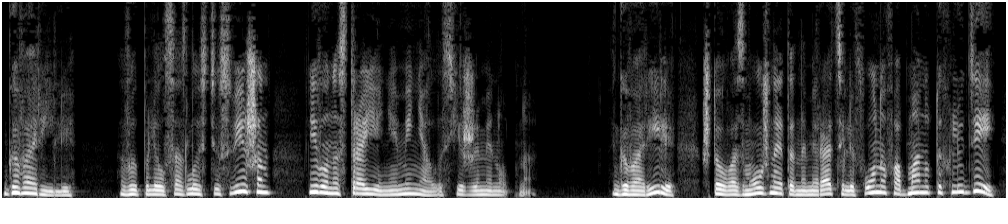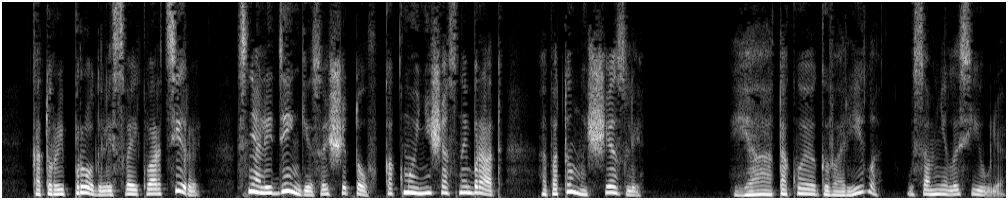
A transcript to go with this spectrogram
Говорили, выпалил со злостью Свишин, его настроение менялось ежеминутно. Говорили, что, возможно, это номера телефонов обманутых людей, которые продали свои квартиры, сняли деньги со счетов, как мой несчастный брат, а потом исчезли. Я такое говорила? усомнилась Юля.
